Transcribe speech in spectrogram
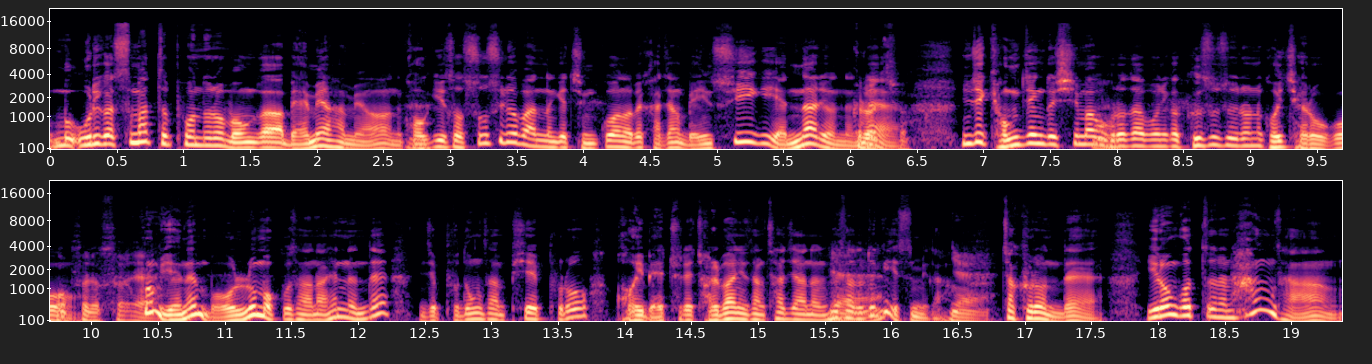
예. 뭐 우리가 스마트폰으로 뭔가 매매하면 거기서 수수료 받는 게 증권업의 가장 메인 수익이 옛날이었는데 그렇죠. 이제 경쟁도 심하고 네. 그러다 보니까 그 수수료는 거의 제로고 없어졌어요. 예. 그럼 얘는 뭘로 먹고 사나 했는데 이제 부동산 PF로 거의 매출의 절반 이상 차지하는 회사들도 예. 꽤 있습니다. 예. 자 그런데 이런 것들은 항상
